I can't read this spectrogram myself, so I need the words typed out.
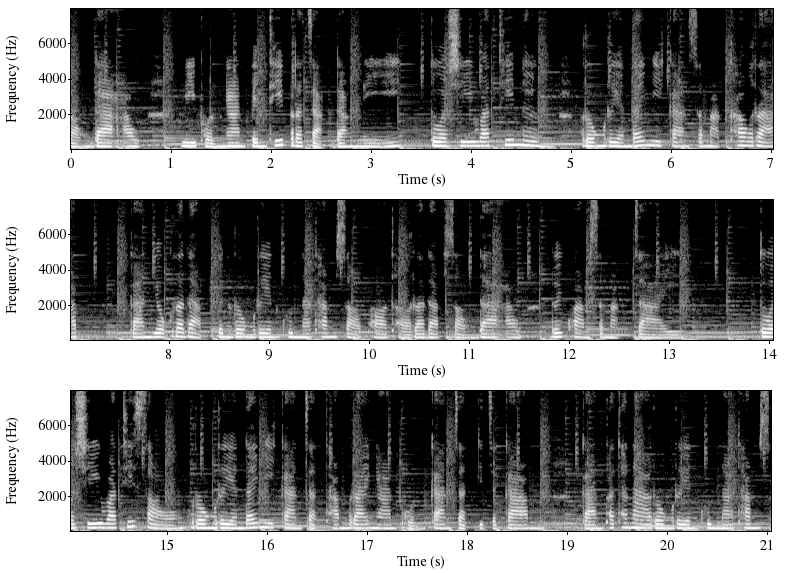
สองดาว มีผลงานเป็นที่ประจักษ์ดังนี้ ตัวชี้วัดที่ 1 โรงเรียนได้มีการสมัครเข้ารับ การยกระดับเป็นโรงเรียนคุณธรรมสพทระดับสองดาว ด้วยความสมัครใจ ตัวชี้วัดที่ 2 โรงเรียนได้มีการจัดทำรายงานผลการจัดกิจกรรม การพัฒนาโรงเรียนคุณธรรมส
